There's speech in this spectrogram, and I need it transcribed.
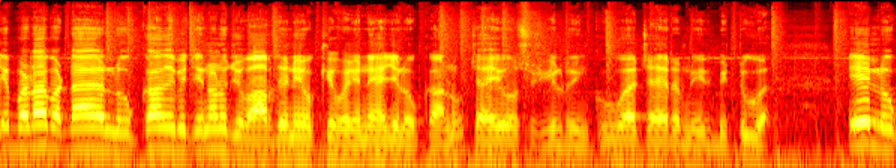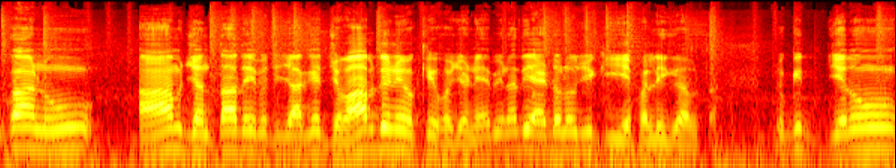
ਇਹ ਬੜਾ ਵੱਡਾ ਲੋਕਾਂ ਦੇ ਵਿੱਚ ਇਹਨਾਂ ਨੂੰ ਜਵਾਬ ਦੇਣੇ ਔਖੇ ਹੋ ਜਾਂਦੇ ਹਜੇ ਲੋਕਾਂ ਨੂੰ, ਚਾਹੇ ਉਹ ਸੁਸ਼ੀਲ ਰਿੰਕੂ ਆ, ਚਾਹੇ ਰਵਨੀਤ ਬਿੱਟੂ ਆ, ਇਹ ਲੋਕਾਂ ਨੂੰ ਆਮ ਜਨਤਾ ਦੇ ਵਿੱਚ ਜਾ ਕੇ ਜਵਾਬ ਦੇਣੇ ਔਖੇ ਹੋ ਜਾਣੇ ਆ ਵੀ ਇਹਨਾਂ ਦੀ ਆਈਡੀਓਲੋਜੀ ਕੀ ਹੈ ਪਹਿਲੀ ਗੱਲ ਤਾਂ, ਕਿਉਂਕਿ ਜਦੋਂ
